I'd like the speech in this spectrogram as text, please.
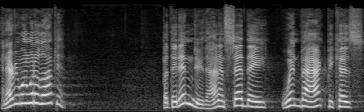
And everyone would have loved it. But they didn't do that. Instead, they went back because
